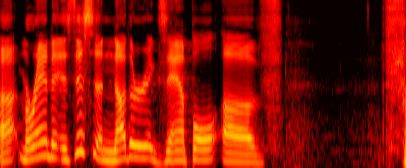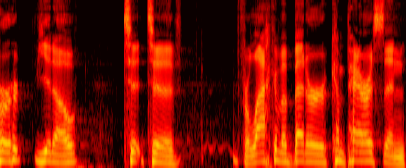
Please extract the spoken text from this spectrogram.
Uh, miranda is this another example of for you know to to for lack of a better comparison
